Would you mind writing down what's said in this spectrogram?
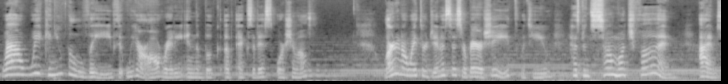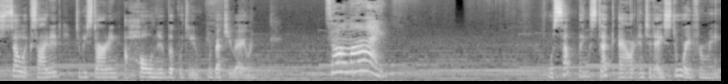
Wow, we can you believe that we are already in the book of Exodus or Shemoth? Learning our way through Genesis or Bereshith with you has been so much fun. I am so excited to be starting a whole new book with you. What about you, Aowen? So am I. Well, something stuck out in today's story for me.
